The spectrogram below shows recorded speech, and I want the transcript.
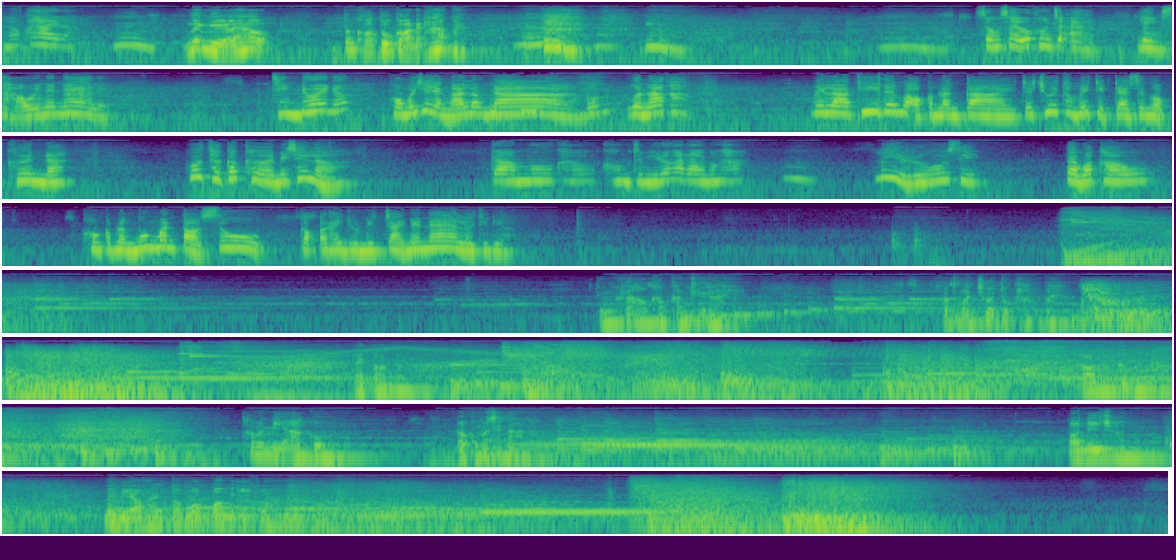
แล้วใครล่ะ อืม ผมได้เหงื่อแล้ว ต้องขอตัวก่อนนะครับ สงสัยว่าคงจะแอบเล็งสาวไว้แน่ๆเลยจริงด้วยเนอะคงไม่ใช่อย่างนั้นแล้วนะเอ่อหัวหน้าคะเวลาที่ได้มาออกกำลังกายจะช่วยทำให้จิตใจสงบขึ้นนะ พวกเธอก็เคยไม่ใช่เหรอ กามูเขาคงจะมีเรื่องอะไรมั้งคะ ไม่รู้สิ แต่ว่าเขา คงกำลังมุ่งมั่นต่อสู้กับอะไรอยู่ในใจแน่ ๆ เลยทีเดียว ถึงคราวขับขันที่ไร เขาต้องมาช่วยทุกครั้งไป ในตอนนั้น ตอนนั้นก็เหมือนกันาไม่มีอากู เราคงไม่ชนะหรอกตอนนี้ฉัน ไม่มีอะไรต้องปกป้องอีกแล้ว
